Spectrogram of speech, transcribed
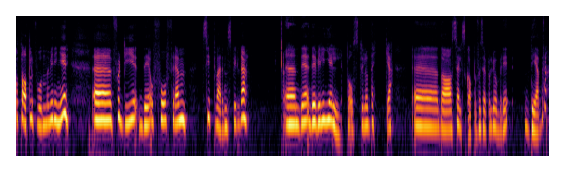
å ta telefonen når vi ringer. Eh, fordi det å få frem sitt verdensbilde, eh, det, det, vil hjelpe oss til å dekke eh, da selskapet f.eks. jobber i, bedre.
